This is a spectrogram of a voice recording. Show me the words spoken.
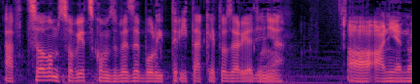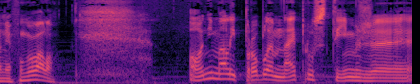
a v celom sovietskom zväze boli tri takéto zariadenia. A ani jedno nefungovalo? Oni mali problém najprv s tým, že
